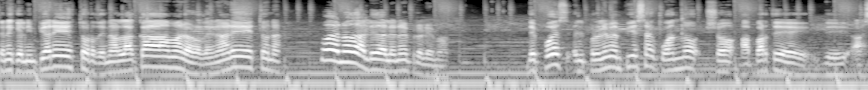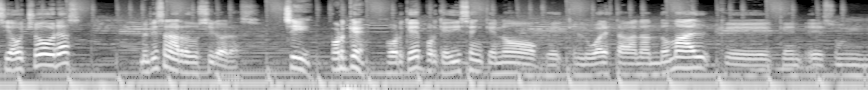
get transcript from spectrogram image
Tenés que limpiar esto, ordenar la cámara, ordenar esto. una- Bueno, dale, dale, no hay problema. Después, el problema empieza cuando yo, aparte de, de- hacía 8 horas, me empiezan a reducir horas. Sí, ¿por qué? ¿Por qué? Porque dicen que no, que, que el lugar está ganando mal, que, que es un,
